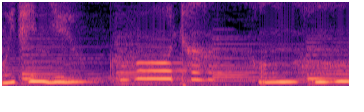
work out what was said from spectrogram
每天要孤单看海。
